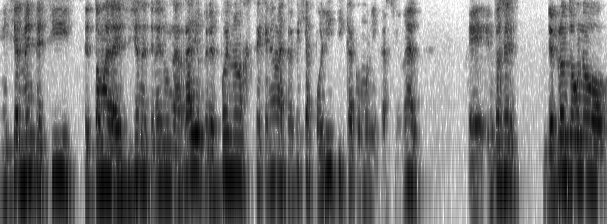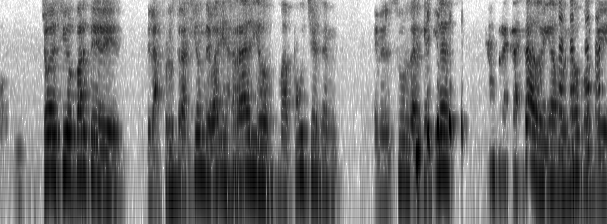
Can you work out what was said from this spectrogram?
inicialmente sí se toma la decisión de tener una radio, pero después no se genera una estrategia política comunicacional. Eh, entonces, de pronto uno, yo he sido parte de, la frustración de varias radios mapuches en, en el sur de Argentina que han fracasado, digamos, ¿no? Porque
